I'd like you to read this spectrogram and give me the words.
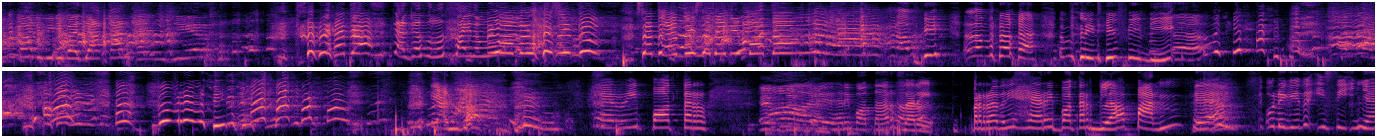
Semua DVD bajakan anjir. ternyata Kagak selesai semua. 12 itu satu episode yang dipotong Tapi lo pernah gak beli DVD Gue pernah beli ya enggak Harry Potter eh, Oh, bentar, di Harry Potter. Sorry Pernah beli Harry Potter 8 ya Udah gitu isinya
